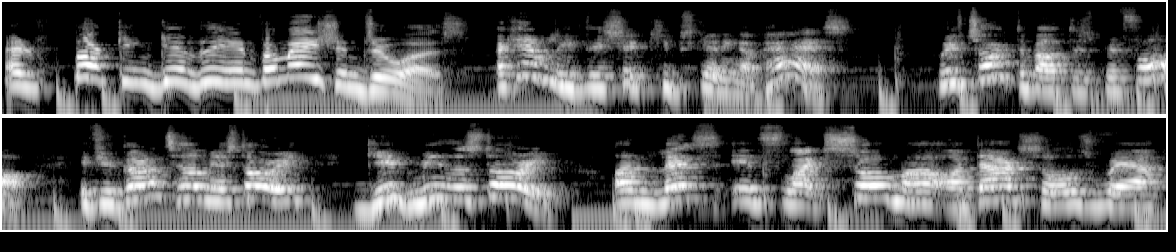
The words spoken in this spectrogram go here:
and fucking give the information to us? I can't believe this shit keeps getting a pass. We've talked about this before. If you're gonna tell me a story, give me the story. Unless it's like Soma or Dark Souls where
